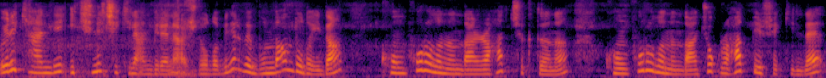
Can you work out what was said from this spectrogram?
böyle kendi içine çekilen bir enerjide olabilir ve bundan dolayı da konfor alanından rahat çıktığını, konfor alanından çok rahat bir şekilde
